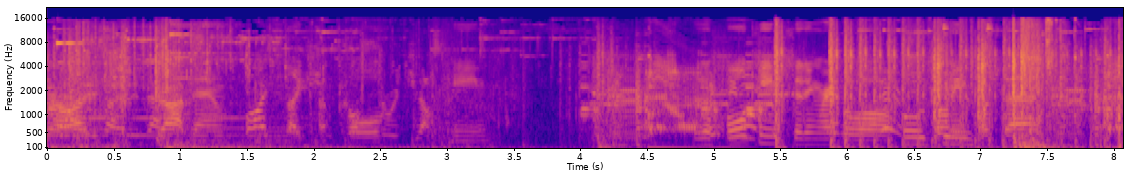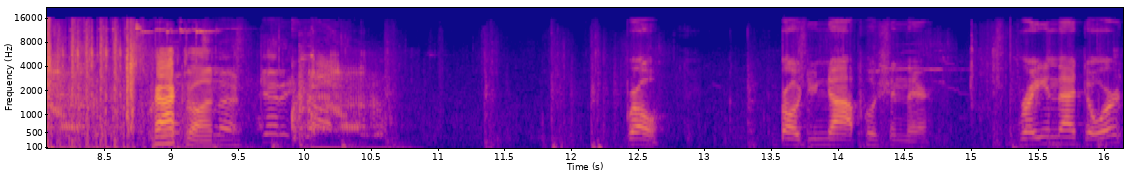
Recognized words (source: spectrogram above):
I down. Buy Like station a full cost to adjust. team. There's a full team sitting right below. Full Don't team. even push that. Cracked What's one. left? Get it done. Bro. Bro, do not push in there. Right in that door,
